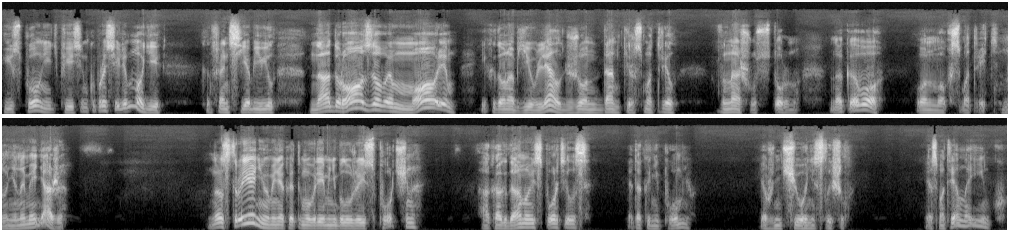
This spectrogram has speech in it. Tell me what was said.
Исполнить песенку просили многие. Конферансье объявил «Над розовым морем», и когда он объявлял, Джон Данкер смотрел в нашу сторону. На кого он мог смотреть? Но не на меня же. Настроение у меня к этому времени было уже испорчено, а когда оно испортилось, я так и не помню. Я уже ничего не слышал. Я смотрел на Инку.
